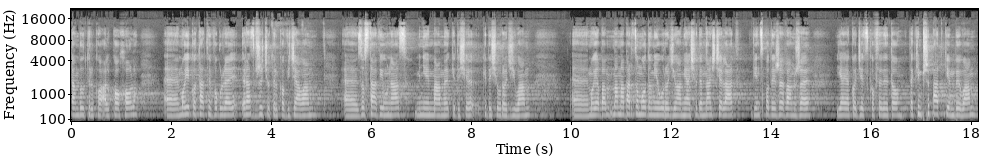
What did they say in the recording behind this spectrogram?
tam był tylko alkohol. E, mojego taty w ogóle raz w życiu tylko widziałam. E, zostawił nas, mnie, mamę, kiedy się, kiedy się urodziłam. E, moja mama bardzo młodo mnie urodziła, miała 17 lat, więc podejrzewam, że ja jako dziecko wtedy to takim przypadkiem byłam.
